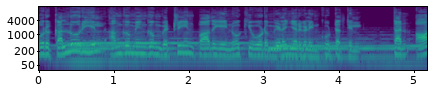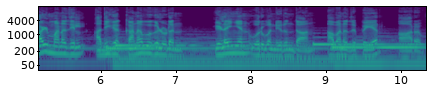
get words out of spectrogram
ஒரு கல்லூரியில் அங்குமிங்கும் வெற்றியின் பாதையை நோக்கி ஓடும் இளைஞர்களின் கூட்டத்தில் தன் ஆழ் மனதில் அதிக கனவுகளுடன் இளைஞன் ஒருவன் இருந்தான். அவனது பெயர் ஆரவ்.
